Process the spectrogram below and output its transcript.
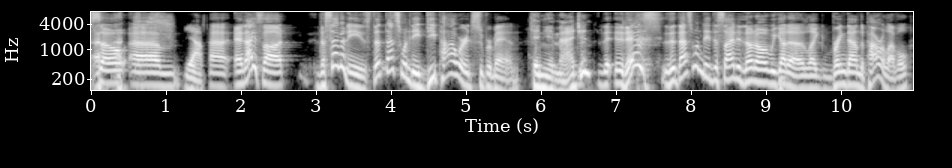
so um, yeah. uh, and I thought the 70s, that, that's when they depowered Superman. Can you imagine? It is. That's when they decided, no, no, we got to like bring down the power level.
